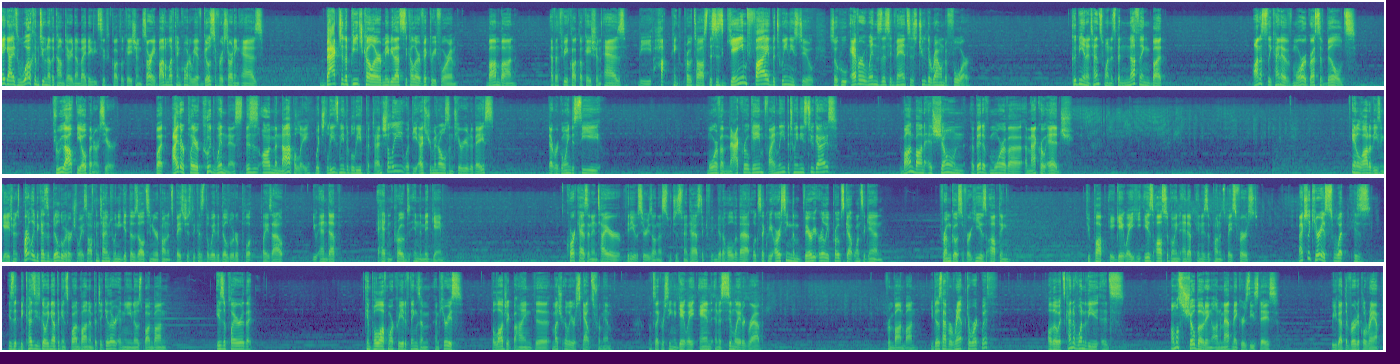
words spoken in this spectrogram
Hey guys, welcome to another commentary done by Diggity 6 o'clock location. Sorry, bottom left-hand corner, we have Gosufer starting as back to the peach color. Maybe that's the color of victory for him. Bombon at the 3 o'clock location as the hot pink Protoss. This is game 5 between these two, so whoever wins this advances to the round of 4. Could be an intense one. It's been nothing but honestly kind of more aggressive builds throughout the openers here. But either player could win this. This is on Monopoly, which leads me to believe potentially with the extra minerals interior to base that we're going to see more of a macro game finally between these two guys. Bombon has shown a bit of more of a, a macro edge in a lot of these engagements, partly because of build order choice. Oftentimes when you get those ults in your opponent's space, just because of the way the build order pl plays out, you end up ahead in probes in the mid game. Quark has an entire video series on this, which is fantastic if you can get a hold of that. Looks like we are seeing the very early probe scout once again from Gosufer. He is opting to plop a gateway. He is also going to end up in his opponent's base first. I'm actually curious what his is it because he's going up against Bombon bon in particular, and he knows Bombon bon is a player that can pull off more creative things? I'm, I'm curious the logic behind the much earlier scouts from him. Looks like we're seeing a gateway and an assimilator grab from Bombon. Bon. He does have a ramp to work with, although it's kind of one of the, it's almost showboating on map makers these days. You got the vertical ramp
